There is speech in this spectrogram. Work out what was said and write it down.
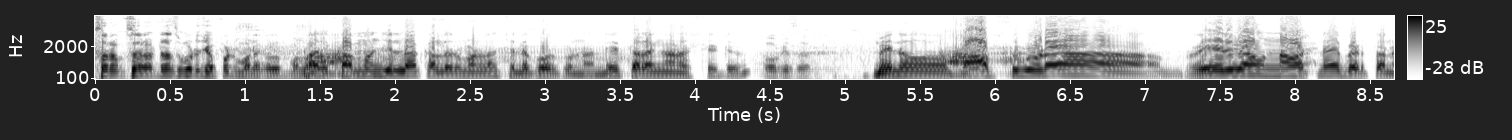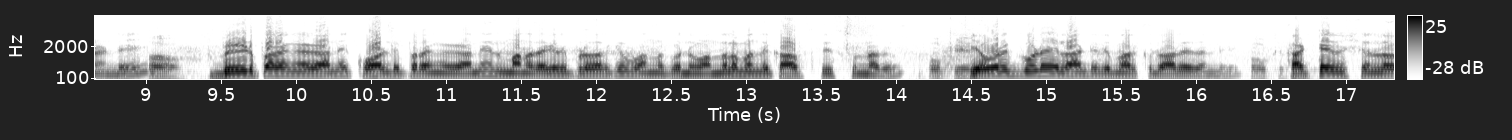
సార్ ఒకసారి అడ్రస్ కూడా చెప్పండి మనకు మన మాది ఖమ్మం జిల్లా కల్లూరు మండలం చిన్నకోరుకుండండి తెలంగాణ స్టేట్. Okay sir. నేను కాప్స్ కూడా రేరుగా ఉన్న వాటినే పెడతానండి. బీడ్ పరంగా కానీ క్వాలిటీ పరంగా కానీ మన దగ్గర ఇప్పటివరకు వంద కొన్ని వందల మంది కాప్స్ తీసుకున్నారు. ఎవరికి కూడా ఎలాంటి రిమార్క్ రాలేదండి. కట్టే విషయంలో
